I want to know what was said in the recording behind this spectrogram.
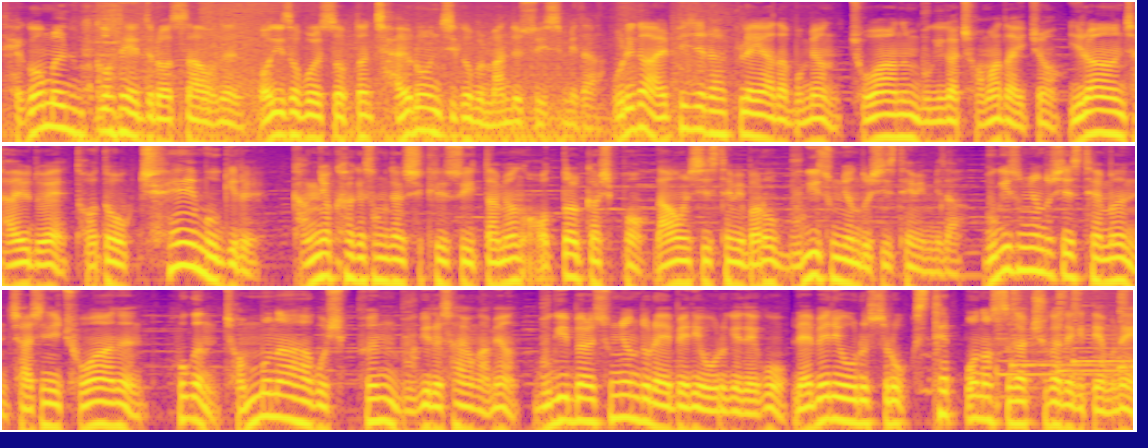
대검을 꺼내 들어 싸우는 어디서 볼 수 없던 자유로운 직업을 만들 수 있습니다. 우리가 RPG를 플레이하다 보면 좋아하는 무기가 저마다 있죠. 이러한 자유도에 더더욱 최애 무기를 강력하게 성장시킬 수 있다면 어떨까 싶어 나온 시스템이 바로 무기 숙련도 시스템입니다. 무기 숙련도 시스템은 자신이 좋아하는 혹은 전문화하고 싶은 무기를 사용하면 무기별 숙련도 레벨이 오르게 되고 레벨이 오를수록 스텝 보너스가 추가되기 때문에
